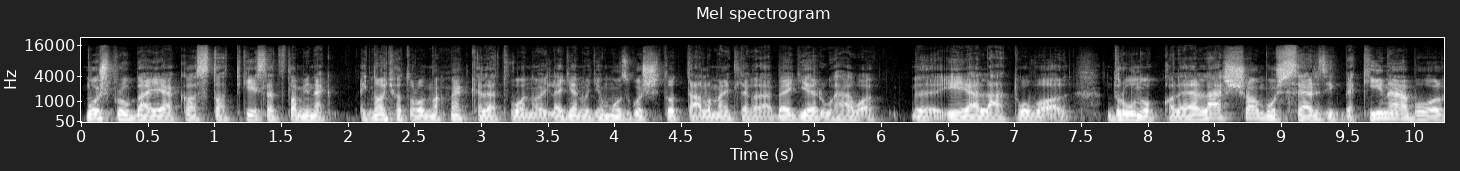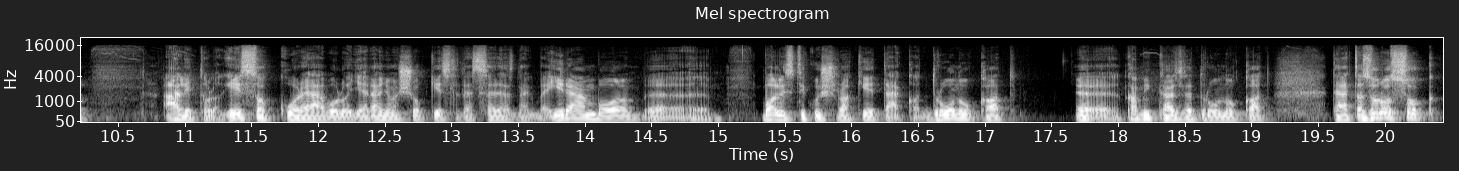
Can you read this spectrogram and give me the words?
most próbálják azt a készletet, aminek egy nagyhatalomnak meg kellett volna, hogy legyen, hogy a mozgósított állományt legalább egyenruhával, éjjellátóval, drónokkal ellássa. Most szerzik be Kínából, állítólag Észak-Koreából, ugye nagyon sok készletet szereznek be Iránból, balisztikus rakétákat, drónokat, kamikaze drónokat. Tehát az oroszok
